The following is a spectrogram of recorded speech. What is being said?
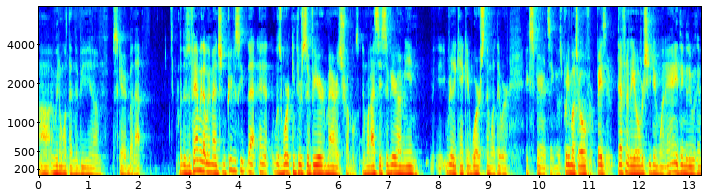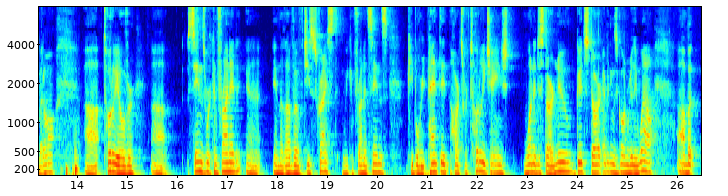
uh, and we don't want them to be um, scared by that. But there's a family that we mentioned previously that uh, was working through severe marriage troubles. And when I say severe, I mean it really can't get worse than what they were experiencing. It was pretty much over, basically, definitely over. She didn't want anything to do with him at all. Uh, totally over. Uh, sins were confronted in the love of Jesus Christ. We confronted sins. People repented. Hearts were totally changed. Wanted to start new. Good start. Everything's going really well. Uh, but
